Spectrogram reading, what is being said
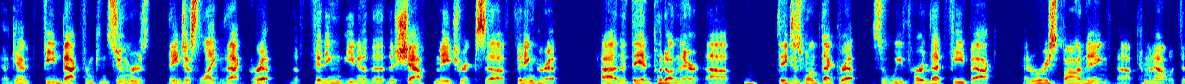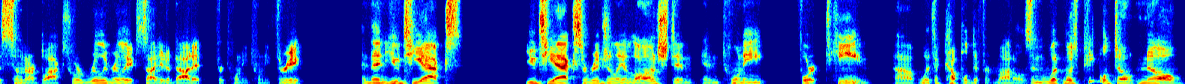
again, feedback from consumers, they just like that grip, the fitting, you know, the the shaft matrix uh, fitting grip uh, that they had put on there. They just want that grip. So we've heard that feedback and we're responding coming out with the sonar black so we're really really excited about it for 2023 And then UTX, UTX originally launched in in 2014 uh, with a couple different models. And what most people don't know,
